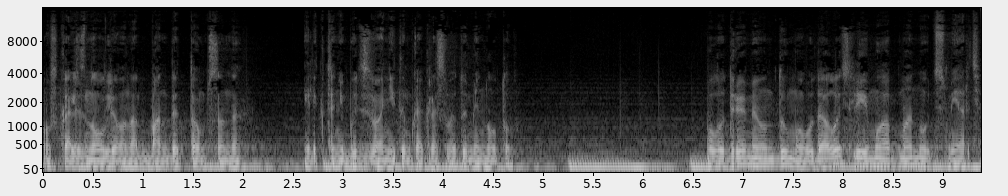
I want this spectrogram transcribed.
Ускользнул ли он от банды Томпсона? Или кто-нибудь звонит им как раз в эту минуту? В полудреме он думал, удалось ли ему обмануть смерть,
